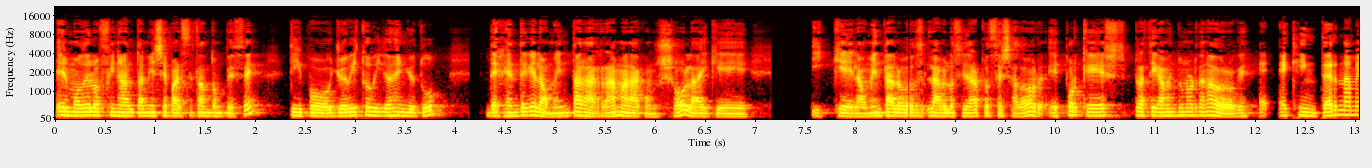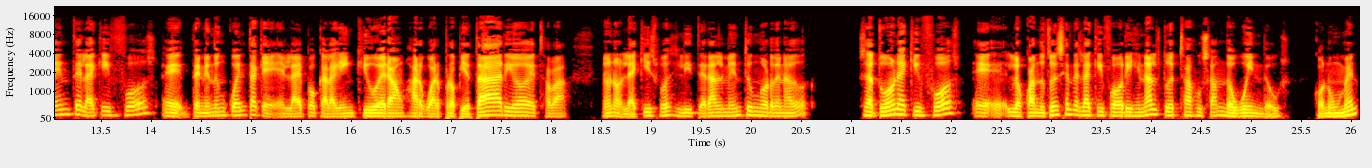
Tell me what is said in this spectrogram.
el modelo final también se parece tanto a un PC? Tipo, yo he visto vídeos en YouTube de gente que le aumenta la RAM a la consola y que y que le aumenta la velocidad del procesador, ¿es porque es prácticamente un ordenador o qué? E, es que internamente la Xbox, eh, teniendo en cuenta que en la época la GameCube era un hardware propietario, estaba... No, no, la Xbox es literalmente un ordenador. O sea, tú a una Xbox, eh, cuando tú enciendes la Xbox original, tú estás usando Windows con un menú.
